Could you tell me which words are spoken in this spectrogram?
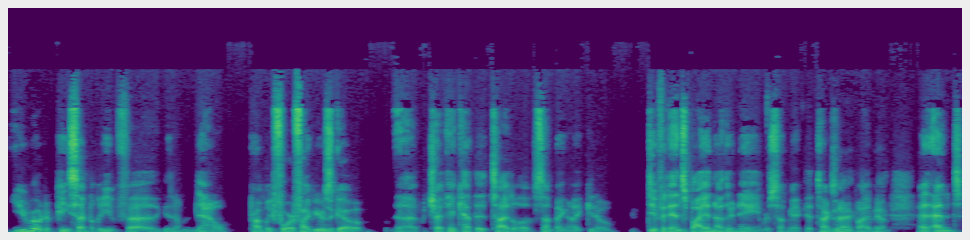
You wrote a piece, I believe, uh, you know, now probably four or five years ago, uh, which I think had the title of something like, you know, dividends by another name or something like that, talking exactly, about buyback. Yeah. And, and,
